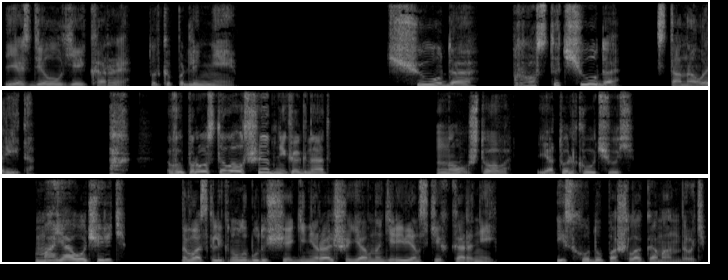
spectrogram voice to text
Я сделал ей каре, только подлиннее. «Чудо! Просто чудо!» — стонала Рита. «Ах, вы просто волшебник, Игнат!» «Ну, что вы, я только учусь». «Моя очередь!» — воскликнула будущая генеральша явно деревенских корней. И сходу пошла командовать.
